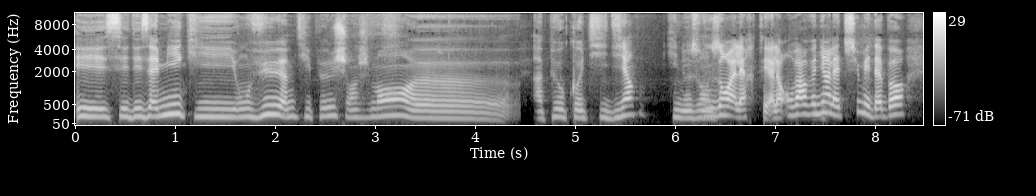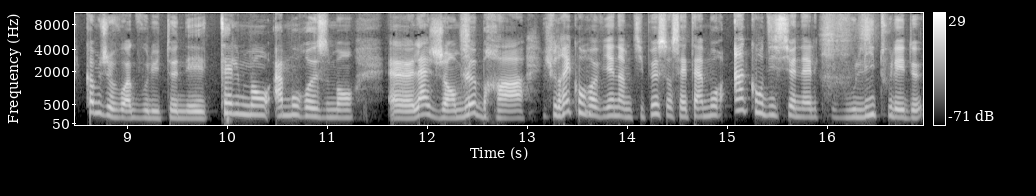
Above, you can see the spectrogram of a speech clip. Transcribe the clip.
Et c'est des amis qui ont vu un petit peu le changement euh, un peu au quotidien, qui nous ont... vous ont alerté. Alors, on va revenir là-dessus, mais d'abord, comme je vois que vous lui tenez tellement amoureusement euh, la jambe, le bras, je voudrais qu'on revienne un petit peu sur cet amour inconditionnel qui vous lie tous les deux,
